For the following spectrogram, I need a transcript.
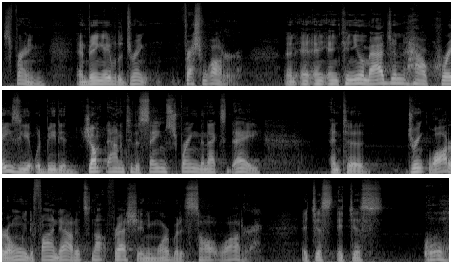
spring and being able to drink fresh water. And, and, and can you imagine how crazy it would be to jump down into the same spring the next day and to drink water only to find out it's not fresh anymore, but it's salt water? It just, it just, oh,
